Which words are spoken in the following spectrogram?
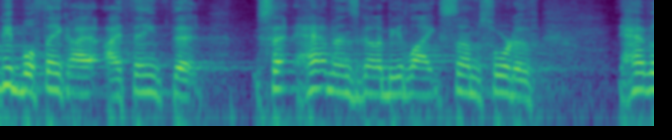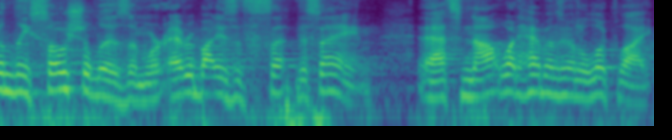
people think, I, I think that heaven's going to be like some sort of heavenly socialism where everybody's the same. That's not what heaven's going to look like.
